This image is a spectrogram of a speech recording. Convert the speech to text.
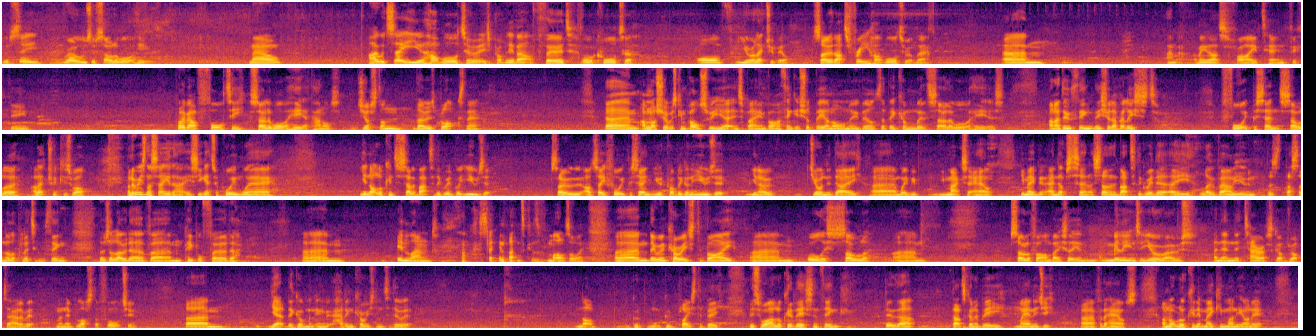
you'll see rows of solar water heaters. Now I would say your hot water is probably about a third or a quarter of your electric bill. So that's free hot water up there. Um, I mean that's 5 10 15 probably about 40 solar water heater panels just on those blocks there. Um, I'm not sure if it's compulsory yet in Spain but I think it should be on all new builds that they come with solar water heaters and I do think they should have at least 40% solar electric as well. And the reason I say that is you get to a point where you're not looking to sell it back to the grid but use it. So I'd say 40% you're probably going to use it you know during the day um, where you, you max it out. You may end up selling it back to the grid at a low value and that's another political thing. There's a load of um, people further um, inland. I say inland because of miles away. Um, they were encouraged to buy um, all this solar um, solar farm basically and millions of euros and then the tariffs got dropped out of it and they've lost a fortune. Um, yeah the government had encouraged them to do it. Not a good good place to be. This is why I look at this and think do that. That's going to be my energy uh, for the house. I'm not looking at making money on it.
